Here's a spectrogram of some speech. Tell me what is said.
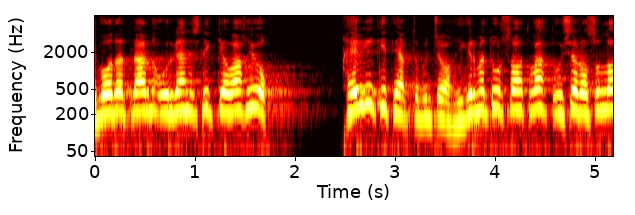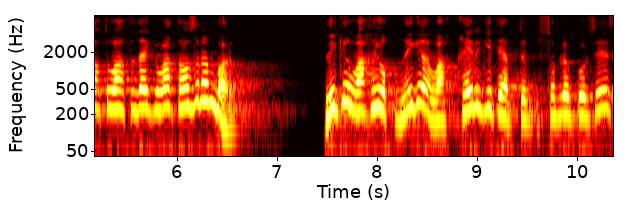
Ibodatlarni o'rganishlikka vaqt yo'q. Qayerga ketyapti buncha vaqt? Yigirma to'rt soat vaqt o'sha rasulullohni vaqtidagi vaqt hozir ham bor. Lekin vaqt yo'q. Nega vaqt? Qayerga ketyapti? Hisoblab ko'rsangiz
